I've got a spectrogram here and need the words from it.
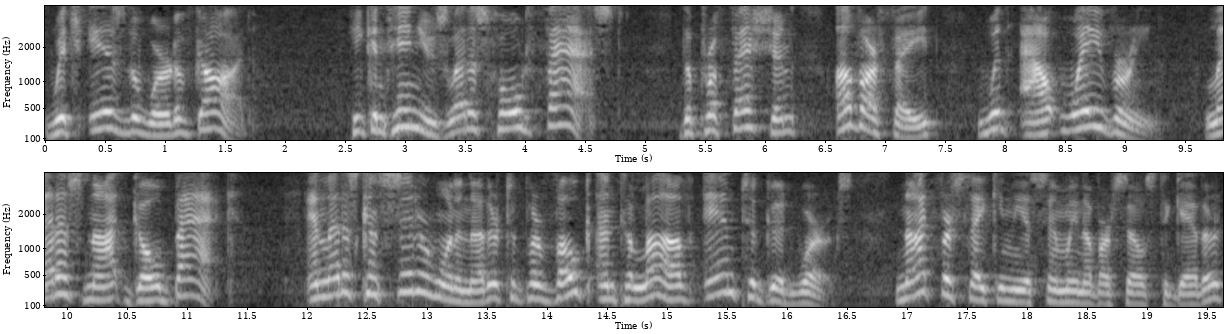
which is the Word of God. He continues, Let us hold fast the profession of our faith without wavering. Let us not go back. And let us consider one another to provoke unto love and to good works, not forsaking the assembling of ourselves together,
